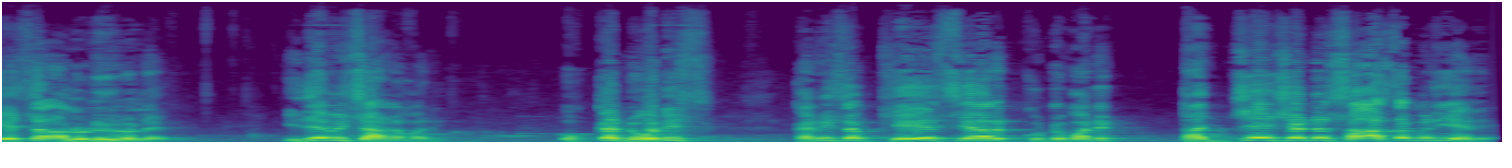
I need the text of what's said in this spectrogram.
కేసీఆర్ అల్లుని ఇదే విచారణ మరి. ఒక్క నోటీస్ కనీసం కేసీఆర్ కుటుంబాన్ని టచ్ చేసేట సాహసం మీరు చేయలే.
